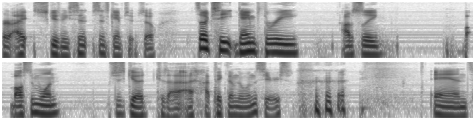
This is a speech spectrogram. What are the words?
or I excuse me, since, since game two. So Celtics Heat game three, obviously Boston won, which is good because I, I picked them to win the series. And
